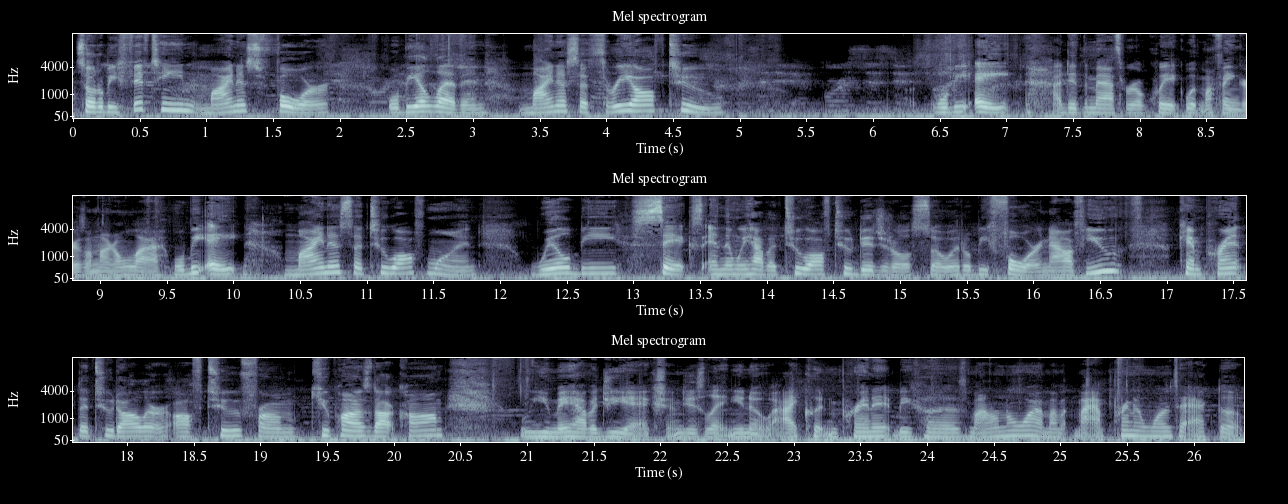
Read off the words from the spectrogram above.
So it'll be 15 minus 4 will be 11 minus a 3 off 2 will be 8. I did the math real quick with my fingers, I'm not going to lie. Will be 8 minus a 2 off 1 will be 6 and then we have a 2 off 2 digital so it'll be 4. Now if you can print the $2 off 2 from coupons.com you may have a G action just letting you know I couldn't print it because I don't know why my, my printer wanted to act up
